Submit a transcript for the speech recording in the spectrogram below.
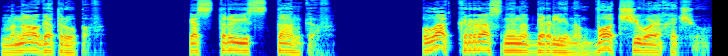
Много трупов. Костры из танков. Флаг красный над Берлином. Вот чего я хочу.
